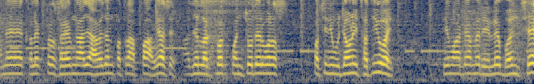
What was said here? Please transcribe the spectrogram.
અને કલેક્ટર સાહેબને આજે આવેદનપત્ર આપવા આવ્યા છે. આજે લગભગ પંચોતેર વર્ષ પછીની ઉજવણી થતી હોય તે માટે અમે રેલવે બંધ છે.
